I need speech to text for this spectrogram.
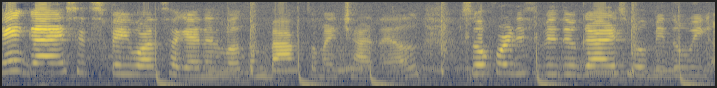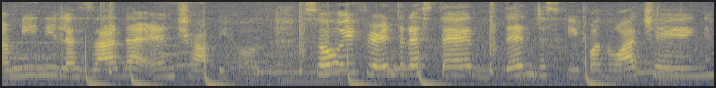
Hey guys, it's Faye once again and welcome back to my channel. So for this video guys, we'll be doing a mini Lazada and Shopee haul. So if you're interested, then just keep on watching.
